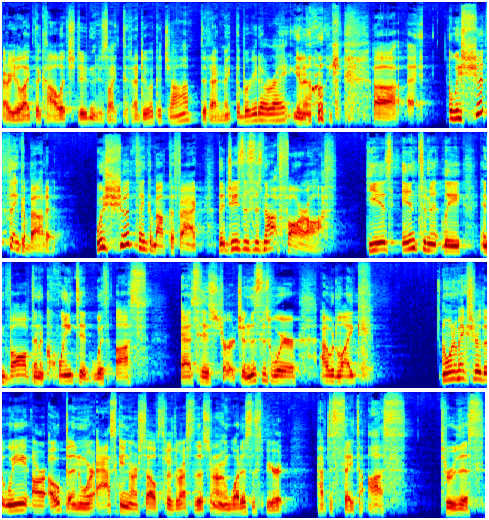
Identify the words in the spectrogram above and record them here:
Are you like the college student who's like, did I do a good job? Did I make the burrito right? You know, like, uh, we should think about it. We should think about the fact that Jesus is not far off. He is intimately involved and acquainted with us as his church. And this is where I would like, I want to make sure that we are open. We're asking ourselves through the rest of the sermon, what is the Spirit have to say to us through this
